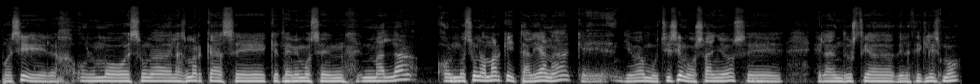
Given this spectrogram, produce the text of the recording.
Pues sí, Olmo es una de las marcas eh, que tenemos en, en Malda. Olmo es una marca italiana que lleva muchísimos años eh, en la industria del ciclismo.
